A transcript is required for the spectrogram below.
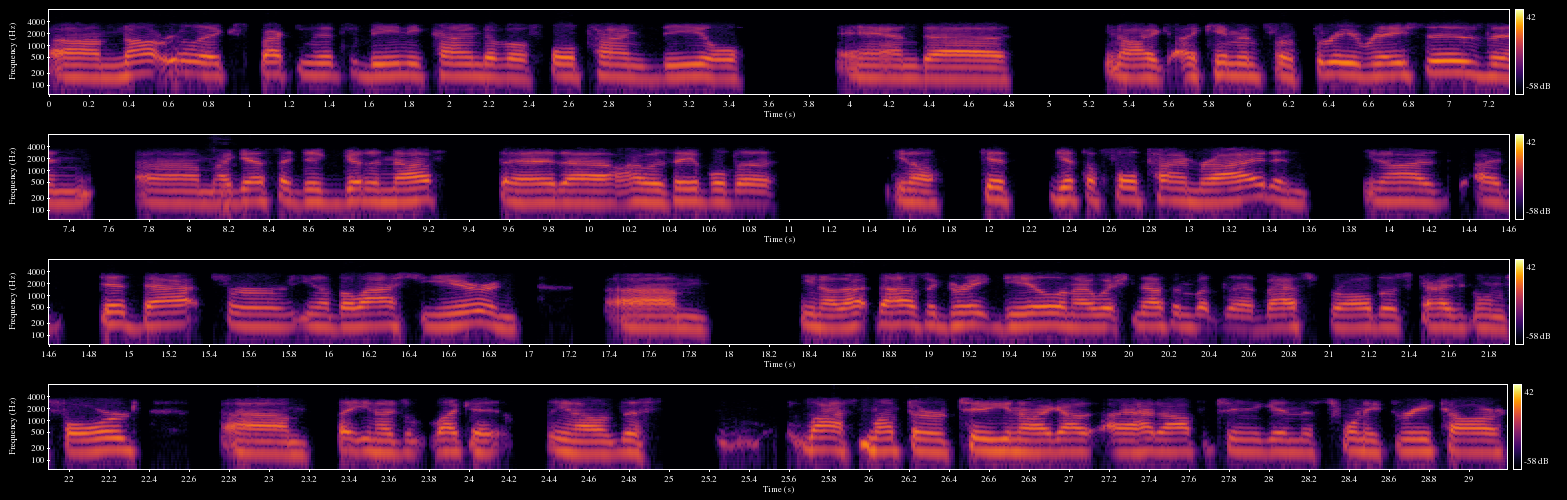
Um, not really expecting it to be any kind of a full time deal, and uh, you know, I, I came in for three races, and um, I guess I did good enough that uh, I was able to, you know, get get the full time ride, and you know, I I did that for you know the last year, and um, you know that that was a great deal, and I wish nothing but the best for all those guys going forward. Um, but you know, like a you know this last month or two, you know, I got I had an opportunity to get in this 23 car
